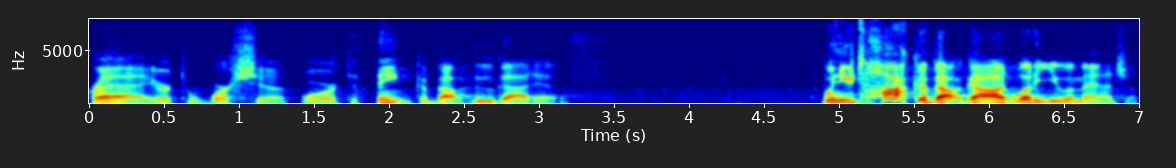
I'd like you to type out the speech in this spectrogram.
pray or to worship or to think about who God is? When you talk about God, what do you imagine?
